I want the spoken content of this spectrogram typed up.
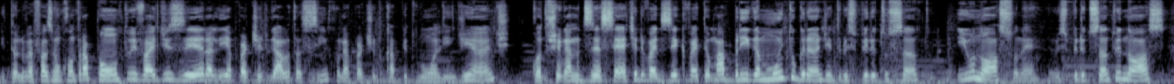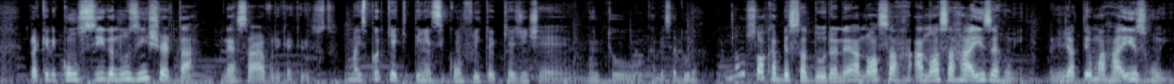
Então ele vai fazer um contraponto e vai dizer ali a partir de Gálatas 5, né, a partir do capítulo 1 ali em diante, quando chegar no 17, ele vai dizer que vai ter uma briga muito grande entre o Espírito Santo e o nosso, né? O Espírito Santo e nós, para que ele consiga nos enxertar nessa árvore que é Cristo. Mas por que que tem esse conflito aí? Porque a gente é muito cabeça dura? não só cabeça dura, né? A nossa, a nossa raiz é ruim. A gente já tem uma raiz ruim.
